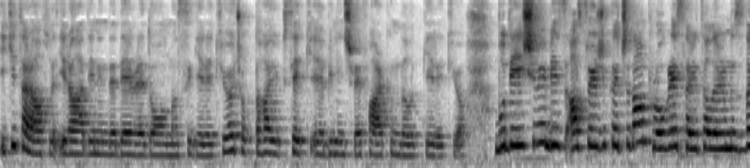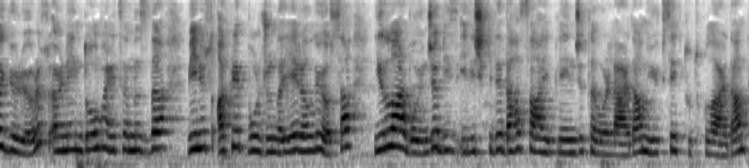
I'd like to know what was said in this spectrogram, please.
iki taraflı iradenin de devrede olması gerekiyor. Çok daha yüksek e, bilinç ve farkındalık gerekiyor. Bu değişimi biz astrolojik açıdan progres haritalarımızda görüyoruz. Örneğin doğum haritamızda Venüs Akrep Burcu'nda yer alıyorsa yıllar boyunca biz ilişkide daha sahiplenici tavırlardan, yüksek tutkulardan,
